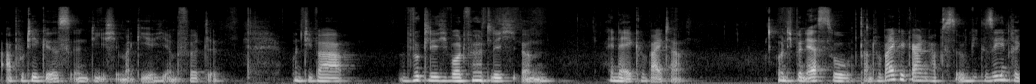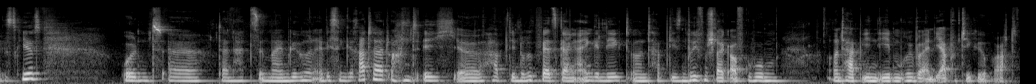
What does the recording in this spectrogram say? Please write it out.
Apotheke ist, in die ich immer gehe hier im Viertel. Und die war wirklich wortwörtlich ähm, eine Ecke weiter. Und ich bin erst so dran vorbeigegangen, habe das irgendwie gesehen, registriert. Und äh, dann hat es in meinem Gehirn ein bisschen gerattert und ich äh, habe den Rückwärtsgang eingelegt und habe diesen Briefenschlag aufgehoben und habe ihn eben rüber in die Apotheke gebracht.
